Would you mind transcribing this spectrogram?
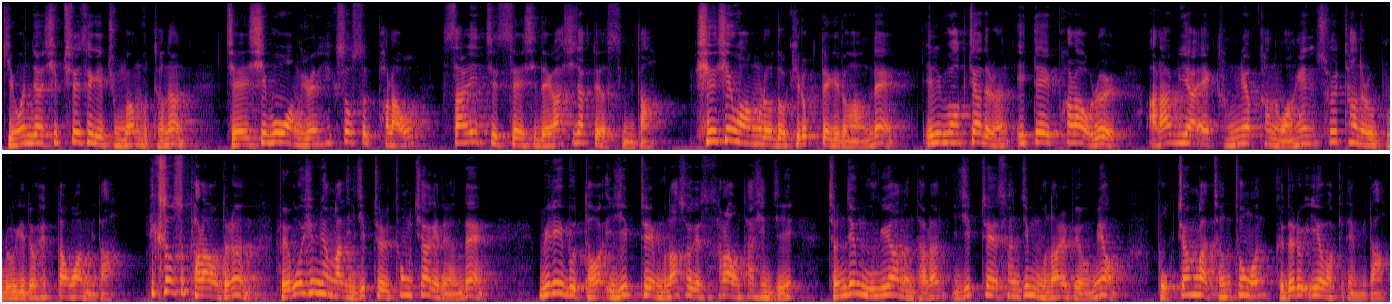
기원전 17세기 중반부터는 제15왕조인 힉소스 파라오 살리티스의 시대가 시작되었습니다. 셰시왕으로도 기록되기도 하는데 일부 학자들은 이때의 파라오를 아라비아의 강력한 왕인 술탄으로 부르기도 했다고 합니다. 힉소스 파라오들은 150년간 이집트를 통치하게 되는데 미리부터 이집트의 문화 속에서 살아온 탓인지 전쟁 무기와는 다른 이집트의 선진 문화를 배우며 복장과 전통은 그대로 이어받게 됩니다.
